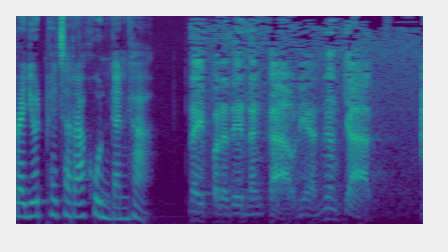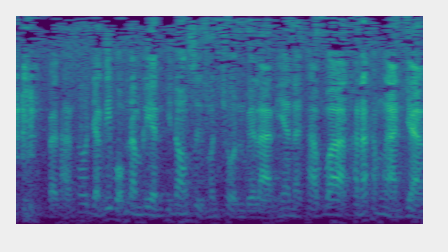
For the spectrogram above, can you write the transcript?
ประยุทธ์เพชรคุณกันค่ะ ในประเด็นดังกล่าวเนี่ยเนื่องจากประธานโทษอย่างที่ผมนำเรียนพี่น้องสื่อมวลชนเวลานี้นะครับ ว่าคณะทำงานยัง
